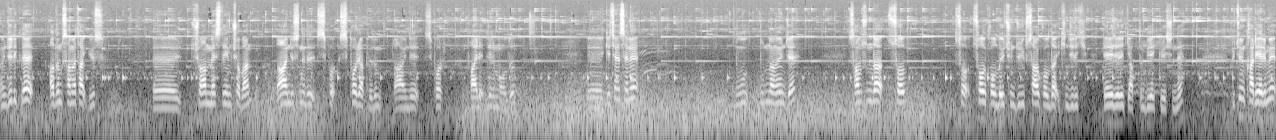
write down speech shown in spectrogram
Öncelikle adım Samet Akyüz. Ee, şu an mesleğim çoban. Daha öncesinde de spor, spor yapıyordum. Daha önce spor faaliyetlerim oldu. Ee, geçen sene bu bundan önce Samsun'da sol sol, sol kolda üçüncülük, sağ kolda ikincilik derecelik yaptım bilek güreşinde. Bütün kariyerimi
